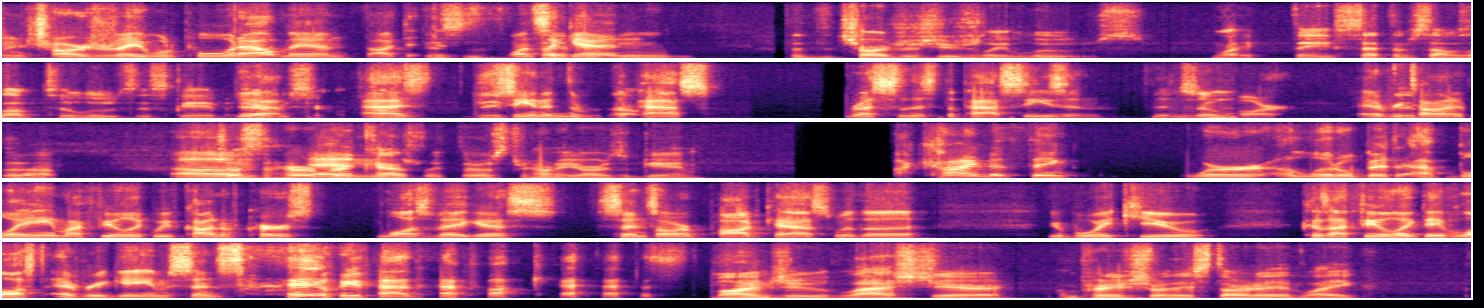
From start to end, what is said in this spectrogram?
And the Chargers able to pull it out, man. This is once again, that the Chargers usually lose. Like they set themselves up to lose this game Yeah, every single time. as you've seen it the, it the past rest of this the past season that so far every They time. pulled it up. Um, Justin Herbert casually throws 300 yards a game. I kind of think we're a little bit at blame. I feel like we've kind of cursed Las Vegas since our podcast with uh your boy Q because I feel like they've lost every game since we've had that podcast. Mind you, last year I'm pretty sure they started like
